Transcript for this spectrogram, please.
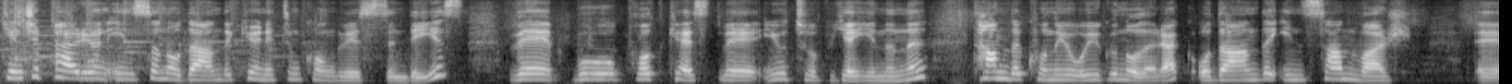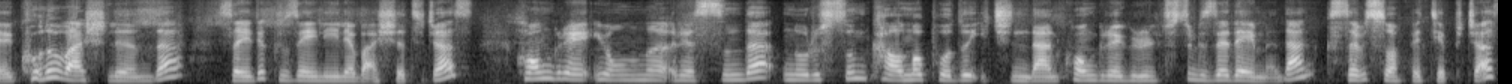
İkinci Peryon İnsan Odağı'ndaki yönetim kongresindeyiz ve bu podcast ve YouTube yayınını tam da konuya uygun olarak odağında insan var e, konu başlığında Sayıda Kuzeyli ile başlatacağız. Kongre yoğunluğu arasında Norus'un kalma podu içinden kongre gürültüsü bize değmeden kısa bir sohbet yapacağız.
